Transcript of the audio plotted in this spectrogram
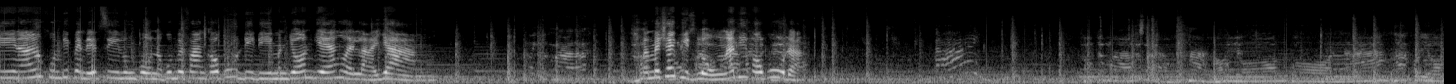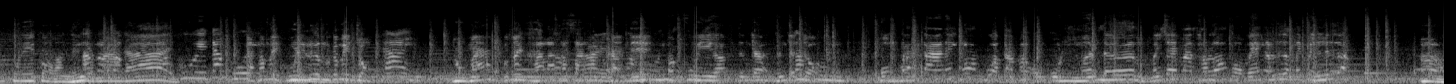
ดีๆ นะ คุณที่เป็นเอฟซีลุงพลนะคุณไปฟังเขาพูดดีๆ มันย้อนแย้งหลาย ๆ อย่าง ไม่ขึ้นมานะมันไม่ใช่ผิดหลงนะที่เขาพูดอะได้เขาจะมาหรือเปล่าถ้าเขายอมก่อนนะ ถ้าเขายอมคุยก่อนถึงจะมาได้คุยต้องคุยแต่ถ้าไม่คุยเรื่องมันก็ไม่จบใช่ถูกไหมมันก็คาราคาซังอยู่แบบนี้ ต้องคุยครับถึงจะถึงจะจบ ผมต้องการให้ครอบครัวกลับมาอบอุ่นเหมือนเดิม ไม่ใช่มาทะเลาะเบาะแว้งกันเรื่องไม่เป็นเรื่อง เออ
